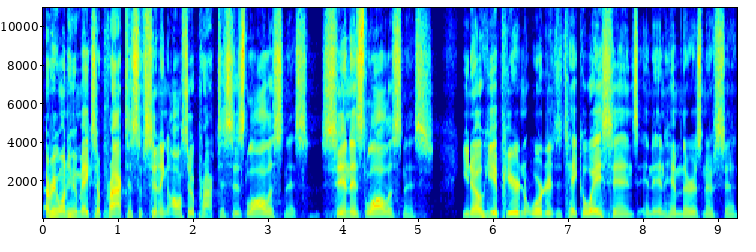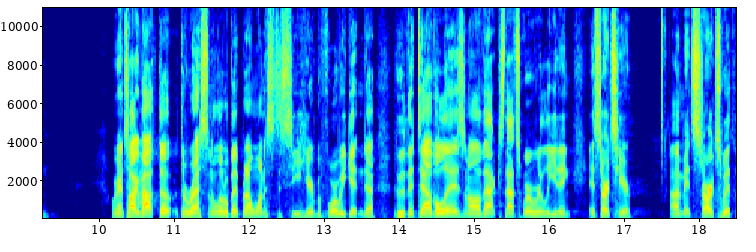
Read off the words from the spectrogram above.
Everyone who makes a practice of sinning also practices lawlessness. Sin is lawlessness. You know, he appeared in order to take away sins, and in him there is no sin. We're going to talk about the, the rest in a little bit, but I want us to see here before we get into who the devil is and all of that, because that's where we're leading. It starts here. Um, it starts with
